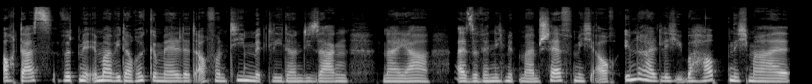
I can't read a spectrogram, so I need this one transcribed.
Auch das wird mir immer wieder rückgemeldet, auch von Teammitgliedern, die sagen, na ja, also wenn ich mit meinem Chef mich auch inhaltlich überhaupt nicht mal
